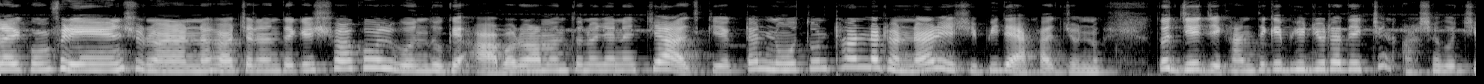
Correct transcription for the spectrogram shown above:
আলাইকুম ফ্রেন্ডস রান্নাঘর চ্যানেল থেকে সকল বন্ধুকে আবারও আমন্ত্রণ জানাচ্ছি আজকে একটা নতুন ঠান্ডা ঠান্ডা রেসিপি দেখার জন্য। তো যে যেখান থেকে ভিডিওটা দেখছেন, আশা করছি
